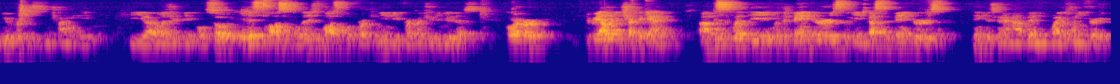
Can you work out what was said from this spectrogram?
new purchases in China will be the uh, electric vehicles. So it is possible. It is possible for a community, for a country to do this. However, the reality check again. Um, this is what the what the bankers, what the investment bankers think is going to happen by 2030.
